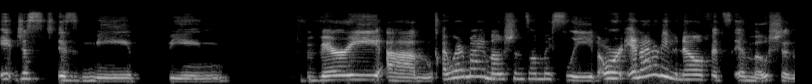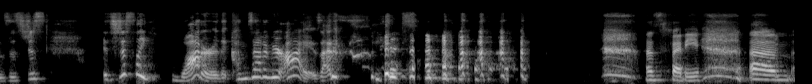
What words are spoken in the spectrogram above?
it just is me being very um i wear my emotions on my sleeve or and i don't even know if it's emotions it's just it's just like water that comes out of your eyes i don't That's funny. Um,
